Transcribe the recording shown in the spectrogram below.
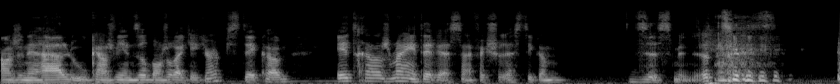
en général ou quand je viens de dire bonjour à quelqu'un. Puis c'était comme étrangement intéressant. Fait que je suis resté comme 10 minutes.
